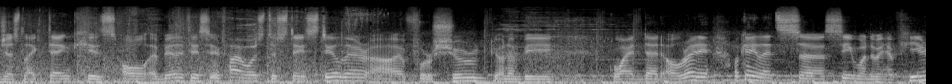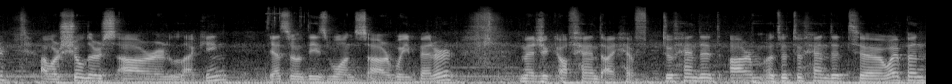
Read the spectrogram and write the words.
just like tank his all abilities. If I was to stay still there, I for sure gonna be quite dead already. Okay, let's uh, see what we have here. Our shoulders are lacking. Yeah, so these ones are way better. Magic offhand, I have two-handed arm, uh, two-handed uh, weapon.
